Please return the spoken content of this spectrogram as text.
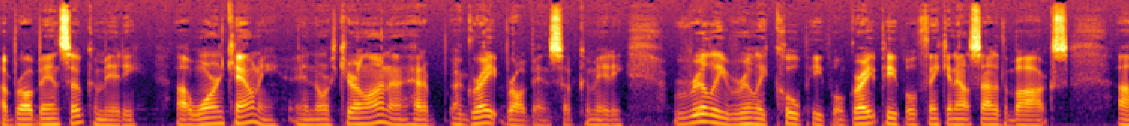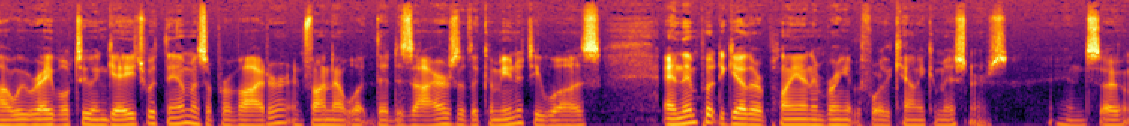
a broadband subcommittee. Uh, Warren County in North Carolina had a, a, great broadband subcommittee. Really, really cool people, great people thinking outside of the box. Uh, we were able to engage with them as a provider and find out what the desires of the community was, and then put together a plan and bring it before the county commissioners. And so,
